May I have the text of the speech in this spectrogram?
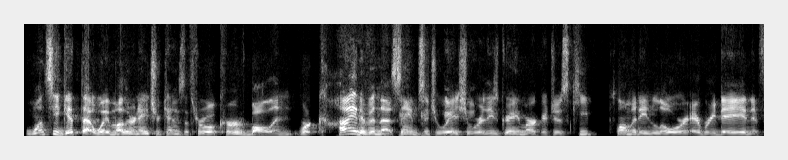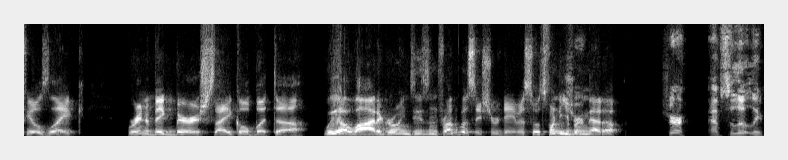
once you get that way, Mother Nature tends to throw a curveball, and we're kind of in that same situation where these grain markets just keep plummeting lower every day, and it feels like we're in a big bearish cycle. But uh, we got a lot of growing season in front of us this year, Davis. So it's funny you sure. bring that up. Sure, absolutely.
